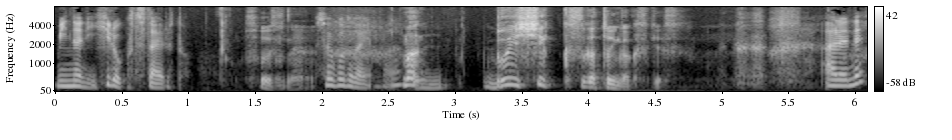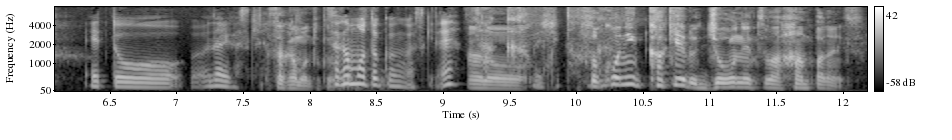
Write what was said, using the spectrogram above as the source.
みんなに広く伝えると。そうですね。そういうことがいいのかな？まあ、V6 がとにかく好きです。あれね、えっと、誰が好きだ坂本君。坂本くんが好きね。あのそこにかける情熱は半端ないです。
